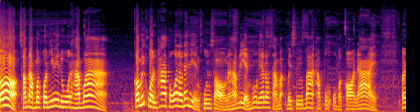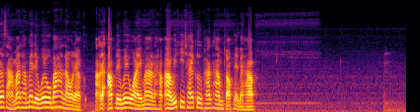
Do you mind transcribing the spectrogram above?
ก็สำหรับบางคนที่ไม่รู้นะครับว่า ก็ไม่ควรพลาดเพราะว่าเราได้เหรียญคูณ 2 นะครับ เหรียญพวกนี้เราสามารถไปซื้อบ้านอัพอุปกรณ์ได้ มันจะสามารถทำให้เลเวลบ้านเราเนี่ยอัพเลเวลไวมากนะครับอ่าวิธีใช้คือพาร์ทไทม์จ็อบเห็นไหมครับ แต่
